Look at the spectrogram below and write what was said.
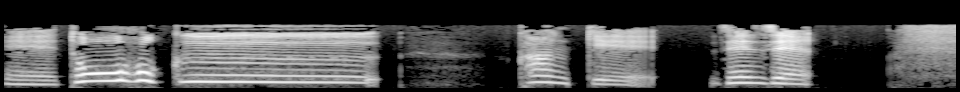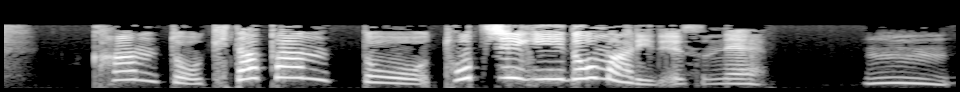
えー、東北関係、全然。関東、北関東、栃木止まりですね。うん。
